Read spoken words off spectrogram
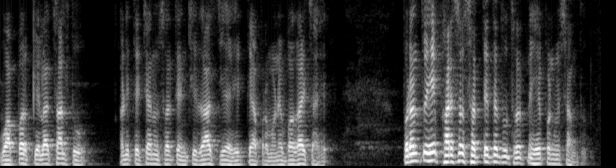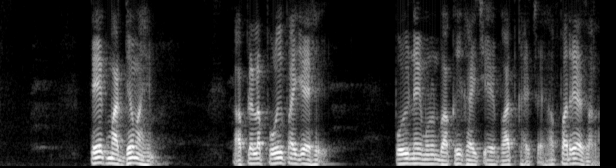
वापर केला चालतो आणि त्याच्यानुसार त्यांची रास जी आहे त्याप्रमाणे बघायचं आहे. परंतु हे फारसं सत्यतेत उतरत नाही हे पण मी सांगतो. ते एक माध्यम आहे. आपल्याला पोळी पाहिजे आहे. पोळी नाही म्हणून भाकरी खायची आहे भात खायचा आहे हा पर्याय झाला.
